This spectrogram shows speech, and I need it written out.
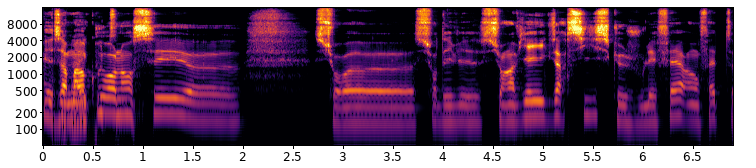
Et ça Eh m'a ben, un peu relancé euh, sur sur des sur un vieil exercice que je voulais faire en fait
